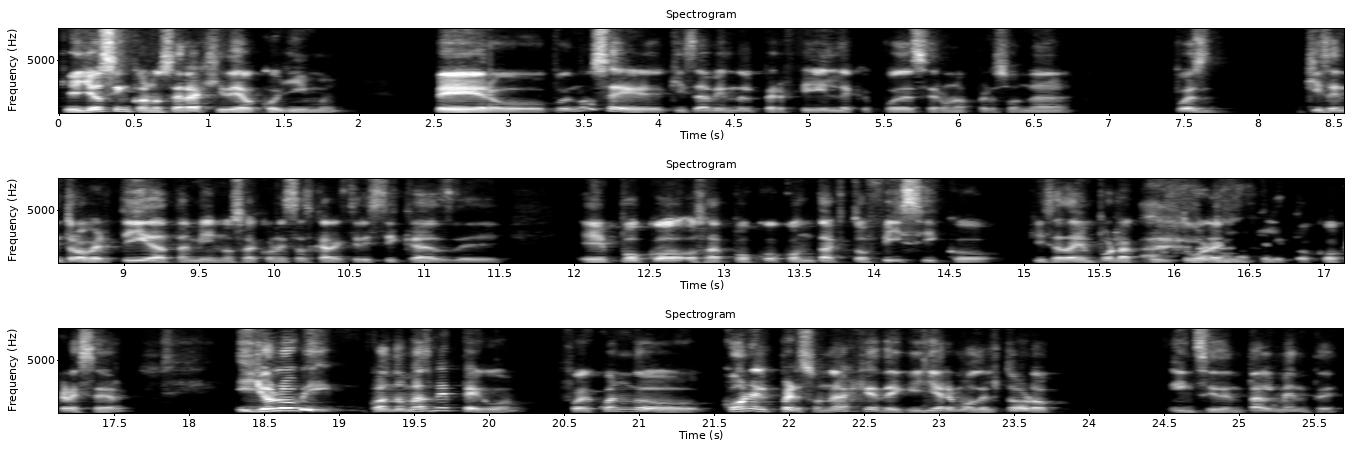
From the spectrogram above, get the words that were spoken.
que yo sin conocer a Hideo Kojima, pero pues no sé, quizá viendo el perfil de que puede ser una persona, pues quizá introvertida también, o sea, con estas características de eh, poco, o sea, poco contacto físico, quizá también por la cultura en la que le tocó crecer. Y yo lo vi, cuando más me pegó, fue cuando, con el personaje de Guillermo del Toro, incidentalmente,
